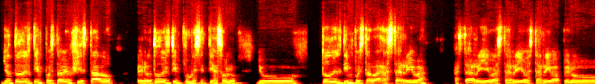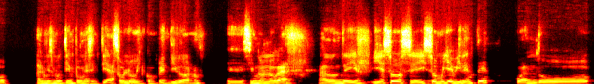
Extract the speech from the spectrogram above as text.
Yo todo el tiempo estaba enfiestado, pero todo el tiempo me sentía solo. Yo todo el tiempo estaba hasta arriba hasta arriba, hasta arriba, hasta arriba, pero al mismo tiempo me sentía solo, incomprendido, ¿no? Eh, sin un lugar a dónde ir. Y eso se hizo muy evidente cuando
